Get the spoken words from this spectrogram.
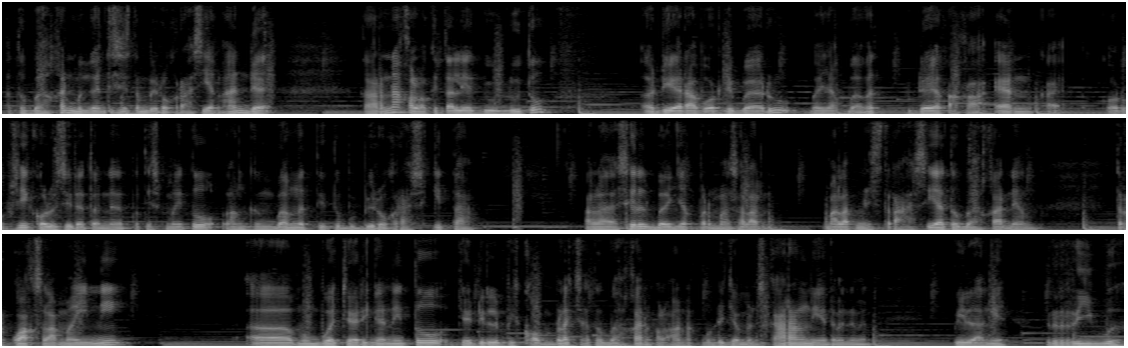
atau bahkan mengganti sistem birokrasi yang ada. Karena kalau kita lihat dulu tuh uh, di era Orde Baru banyak banget budaya KKN kayak korupsi, kolusi dan nepotisme itu langgeng banget di tubuh birokrasi kita Alhasil banyak permasalahan maladministrasi atau bahkan yang terkuak selama ini uh, membuat jaringan itu jadi lebih kompleks atau bahkan kalau anak muda zaman sekarang nih ya teman-teman bilangnya ribet.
